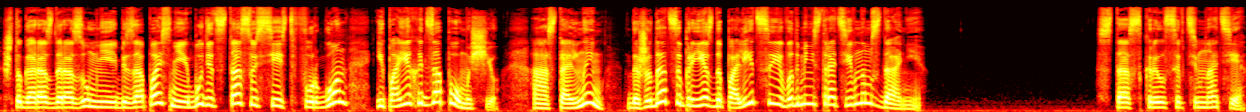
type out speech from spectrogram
что гораздо разумнее и безопаснее будет Стасу сесть в фургон и поехать за помощью, а остальным дожидаться приезда полиции в административном здании. Стас скрылся в темноте.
